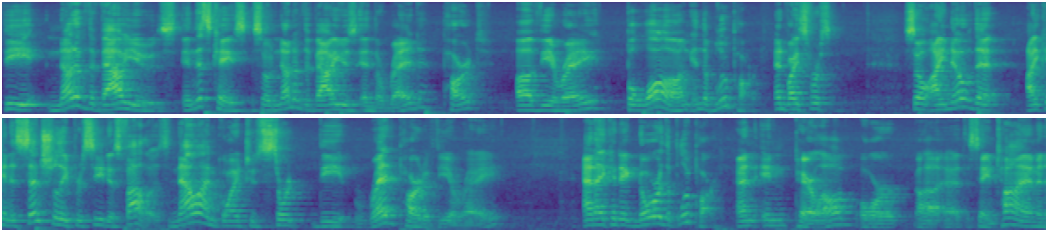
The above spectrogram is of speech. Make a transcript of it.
The none of the values, in this case, so none of the values in the red part of the array belong in the blue part, and vice versa. So I know that I can essentially proceed as follows. Now I'm going to sort the red part of the array, and I can ignore the blue part. And in parallel, or uh, at the same time, in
